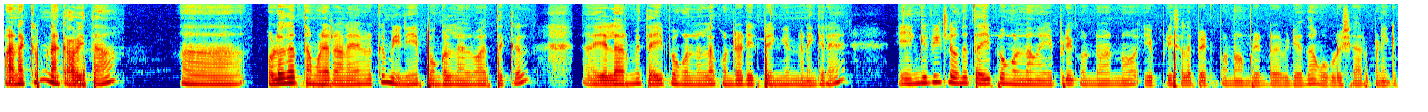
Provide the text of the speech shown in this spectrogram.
வணக்கம் நான் கவிதா. உலகத்தமிழர் அனைவருக்கும் இனிய பொங்கல் நல்வாழ்த்துக்கள். எல்லாருமே தைப்பொங்கல் நல்லா கொண்டாடிருப்பீங்கன்னு நினைக்கிறேன். எங்கள் வீட்டில் வந்து தைப்பொங்கல் நாங்கள் எப்படி கொண்டாடினோம் எப்படி செலிப்ரேட் பண்ணோம் அப்படின்ற வீடியோ தான் உங்கள் கூட ஷேர் பண்ணிக்க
